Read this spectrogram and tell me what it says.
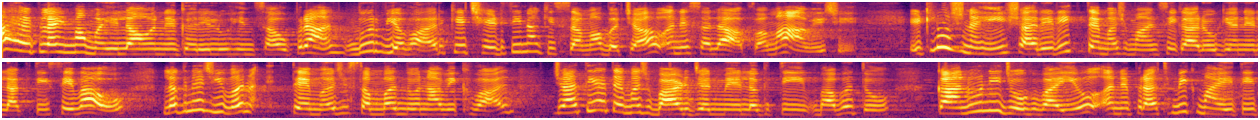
આ હેલ્પલાઇનમાં મહિલાઓને ઘરેલું હિંસા ઉપરાંત દુર્વ્યવહાર કે છેડતીના કિસ્સામાં બચાવ અને સલાહ આપવામાં આવે છે. એટલું જ નહીં, શારીરિક તેમજ માનસિક આરોગ્યને લાગતી સેવાઓ, લગ્ન જીવન તેમજ સંબંધોના વિખવાદ, જાતીય તેમજ બાળ જન્મે લગતી બાબતો, કાનૂની જોગવાઈઓ અને પ્રાથમિક માહિતી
